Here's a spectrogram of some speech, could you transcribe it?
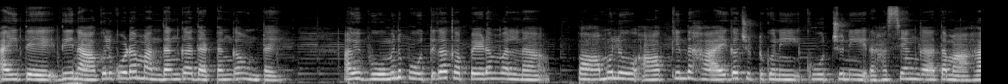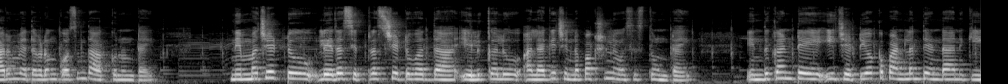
అయితే దీని ఆకులు కూడా మందంగా దట్టంగా ఉంటాయి. అవి భూమిని పూర్తిగా కప్పేయడం వలన పాములు ఆకు కింద హాయిగా చుట్టుకుని కూర్చుని రహస్యంగా తమ ఆహారం వెతకడం కోసం దాక్కునుంటాయి. నిమ్మ చెట్టు లేదా సిట్రస్ చెట్టు వద్ద ఎలుకలు అలాగే చిన్న పక్షులు నివసిస్తూ ఉంటాయి. ఎందుకంటే ఈ చెట్టు యొక్క పండ్లను తినడానికి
